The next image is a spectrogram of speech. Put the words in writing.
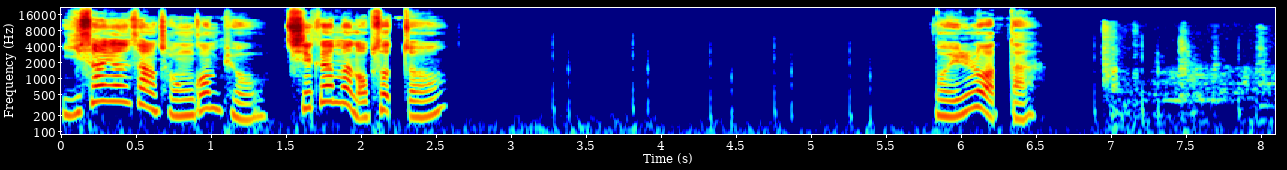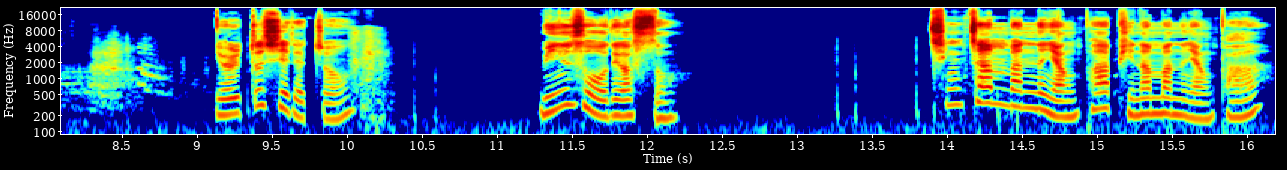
이상현상 점검표. 지금은 없었죠. 너 일로 왔다. 12시 됐죠. 민수 어디 갔어? 칭찬받는 양파, 비난받는 양파.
